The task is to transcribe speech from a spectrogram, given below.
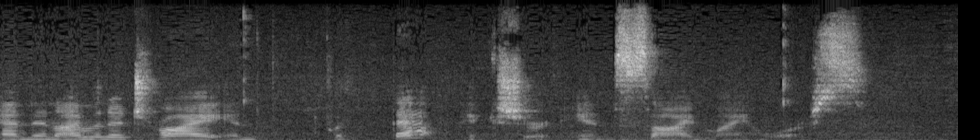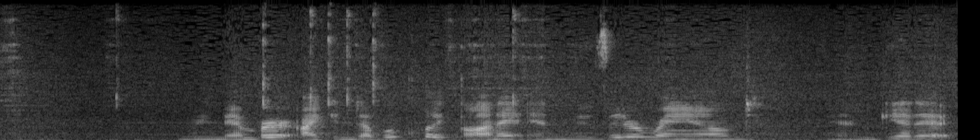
And then I'm gonna try and put that picture inside my horse. Remember, I can double click on it and move it around and get it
